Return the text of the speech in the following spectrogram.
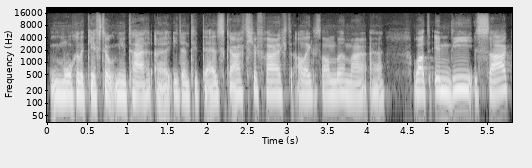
Mogelijk heeft hij ook niet haar identiteitskaart gevraagd, Alexander, maar wat in die zaak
